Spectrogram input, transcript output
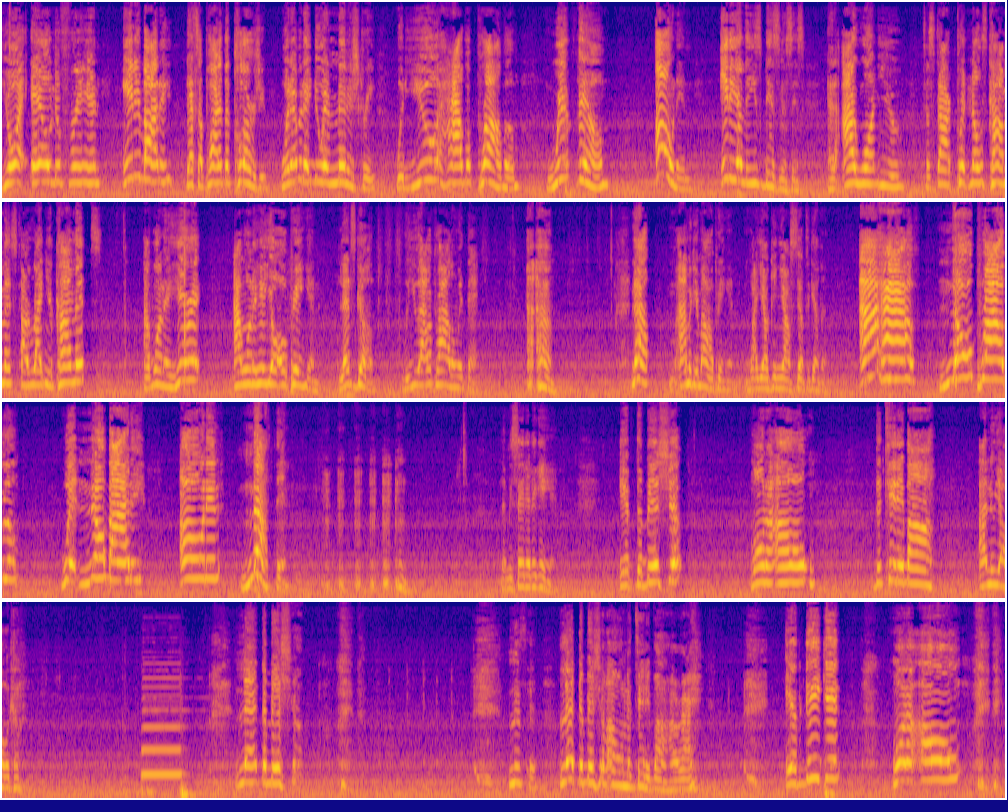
your elder friend, anybody that's a part of the clergy, whatever they do in ministry, would you have a problem with them owning any of these businesses? And I want you to start putting those comments, start writing your comments. I want to hear it. I want to hear your opinion. Let's go. Will you have a problem with that? now, I'm gonna give my opinion while y'all getting y'all stuff together. I have no problem with nobody owning nothing. Let me say that again. If the bishop wanna own the titty bar, I knew y'all would come. Let the bishop listen. Let the bishop own the titty bar, all right? If Deacon wanna own,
